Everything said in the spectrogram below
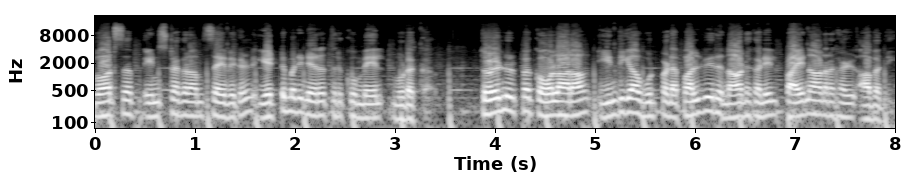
வாட்ஸ்அப் இன்ஸ்டாகிராம் சேவைகள் எட்டு மணி நேரத்திற்கும் மேல் முடக்க தொழில்நுட்ப கோளாறால் இந்தியா உட்பட பல்வேறு நாடுகளில் பயனாளர்கள் அவதி.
